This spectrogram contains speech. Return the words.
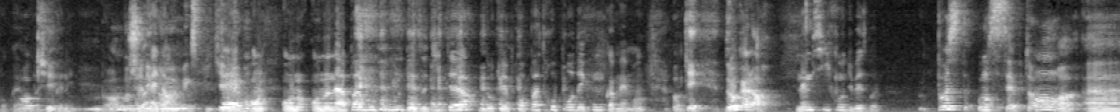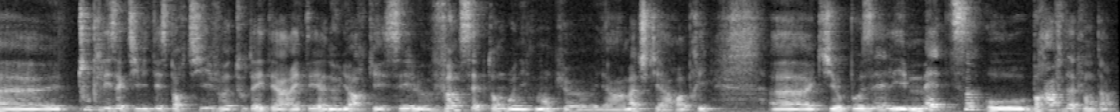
Faut quand même Ok, pas bon, j'allais quand même expliquer. Eh, bon. on, on, on en a pas beaucoup des auditeurs, donc les prends pas trop pour des cons quand même. Hein. Ok, donc alors, Même s'ils font du baseball. Post 11 septembre, euh, toutes les activités sportives, tout a été arrêté à New York et c'est le 20 septembre uniquement qu'il y a un match qui a repris, euh, qui opposait les Mets aux Braves d'Atlanta.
